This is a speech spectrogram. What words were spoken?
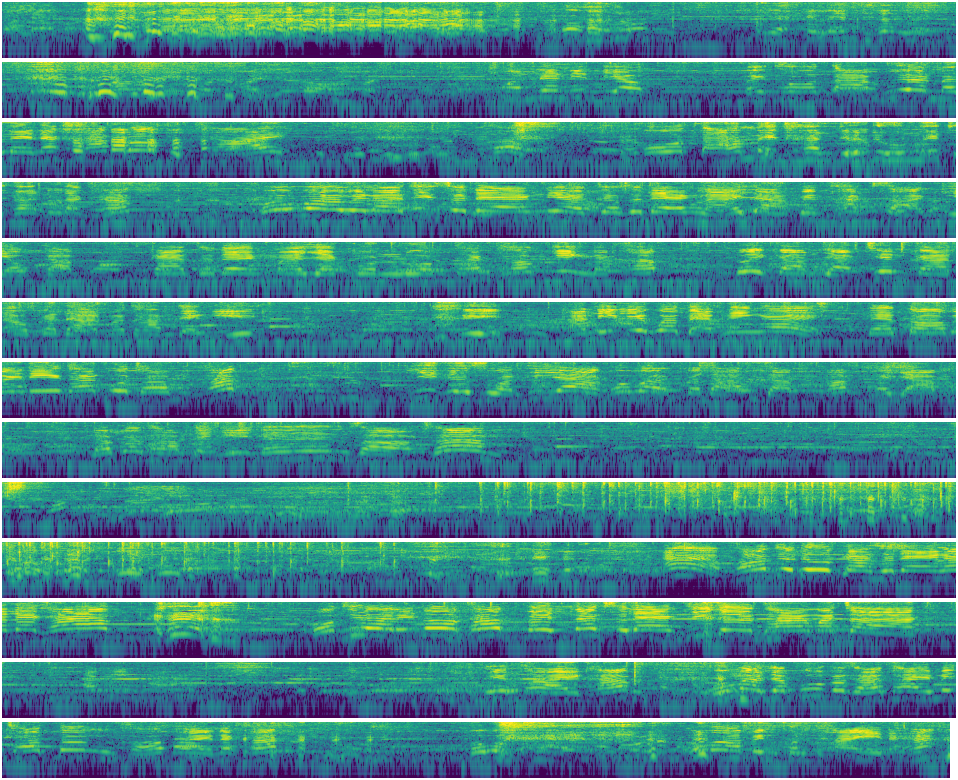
พอแล้วอย่าให้เล่นเยอะเลยควรเล่นนิดเดียว ไปโทรตามเพื่อนมาเลยนะครับรอบสุดท้ายโทรตามไม่ทันเดี๋ยวดูไม่ทันนะครับ เพราะว่าเวลาที่แสดงเนี่ยจะแสดงหลายอย่างเป็นทักษะเกี่ยวกับ การแสดงมายากลรวมทั้งท็อกกิ้งนะครับ ด้วยการอย่างเช่นการเอากระดาษมาทำอย่างนี้นี่อันนี้เรียกว่าแบบง่ายๆ แต่ต่อไปนี้ท่านผู้ชมครับ นี่คือส่วนที่ยากเพราะว่ากระดาษจับพับขยำแล้วก็ทำอย่างนี้หนึ่งสองสาม อะพร้อมจะดูการแสดงแล้วนะครับ ผมชื่ออาริโนครับ เป็นนักแสดงที่เดินทางมาจากประเทศไทยครับ ผมอาจจะพูดภาษาไทยไม่ชัดต้องขออภัยนะครับ เพราะว่าเพราะว่าเป็นคนไทยนะฮะ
